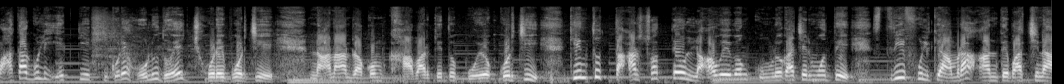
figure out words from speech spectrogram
পাতাগুলি একটি একটি করে হলুদ হয়ে ঝরে পড়ছে। নানান রকম খাবারকে তো প্রয়োগ করছি, কিন্তু তার সত্ত্বেও লাউ এবং কুমড়ো গাছের মধ্যে স্ত্রী ফুলকে আমরা আনতে পারছি না।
